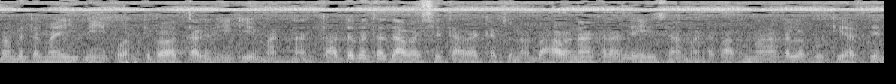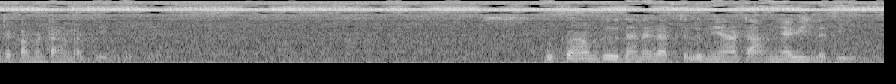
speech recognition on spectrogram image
මම තමයි මේ පොන්ති පවත්වාගෙන හිටියේ මට නම් තදම තද අවශ්‍යතාවයක් ඇති වුණා භාවනා කරන්න ඒ නිසා මට කරුණාකර කුටියක් දෙන්න කමටහනක් දෙන්න කියලා. උපහාමුදුර දැනගත්තලු මෙයාට අං ඇවිල්ලා තියෙනවා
